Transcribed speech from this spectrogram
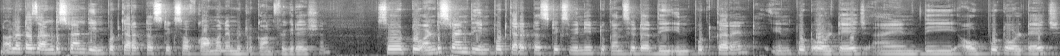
Now let us understand the input characteristics of common emitter configuration. So to understand the input characteristics, we need to consider the input current, input voltage and the output voltage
